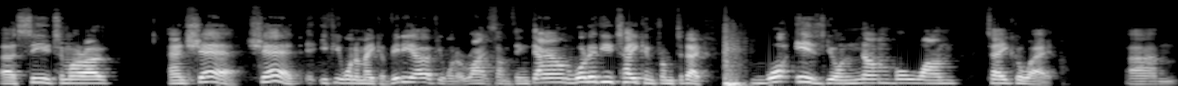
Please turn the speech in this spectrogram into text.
Uh, see you tomorrow, and share share if you want to make a video, if you want to write something down. What have you taken from today? What is your number one takeaway? Um,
